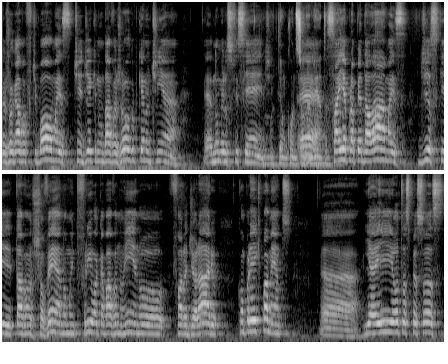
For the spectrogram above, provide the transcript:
eu jogava futebol, mas tinha dia que não dava jogo porque não tinha é, número suficiente. Tem um condicionamento. É, saía para pedalar, mas dias que estava chovendo, muito frio, acabava não indo, fora de horário. Comprei equipamentos. Uh, e aí outras pessoas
